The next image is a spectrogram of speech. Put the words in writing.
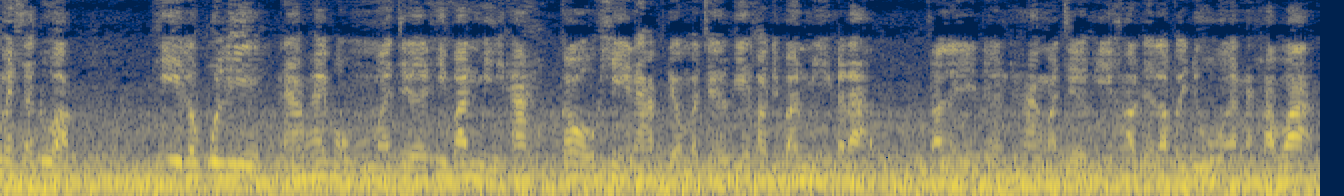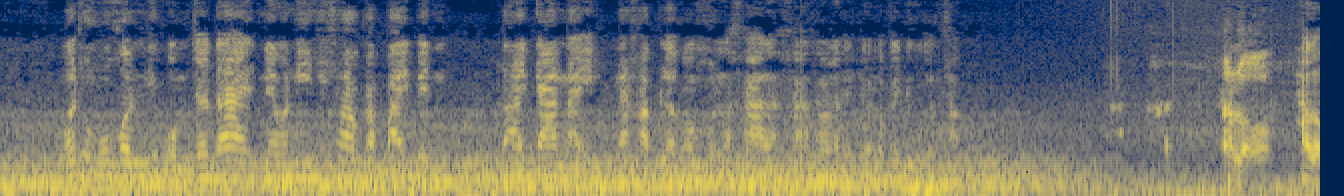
ไม่สะดวกที่ลบบุรีนะครับ ให้ผมมาเจอที่บ้านหมี่อะก็โอเคนะครับ เดี๋ยวมาเจอพี่เขาที่บ้านหมี่ก็ได้ ก็เลยเดินทางมาเจอพี่เขาเดี๋ยวเราไปดูกันนะครับ ว่าวัตถุมงคลที่ผมจะได้ในวันนี้ที่เช่ากลับไปเป็นรายการไหนนะครับ แล้วก็มูลค่าราคาเท่าไหร่เดี๋ยวเราไปดูกันครับฮัลโหลฮัลโหล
